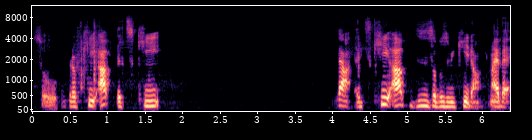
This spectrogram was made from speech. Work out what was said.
So instead of key up it's key. Yeah it's key up. This is supposed to be key down. My bad.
